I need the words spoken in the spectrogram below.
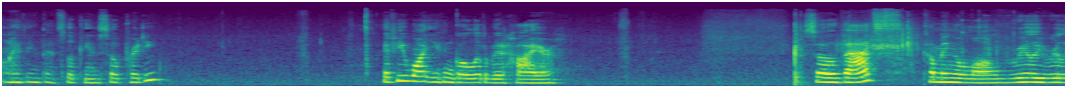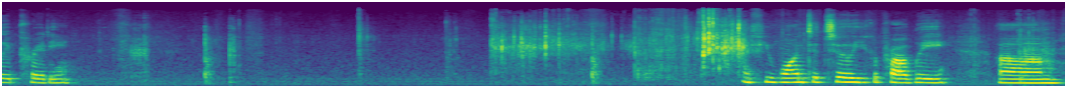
I think that's looking so pretty. If you want, you can go a little bit higher. So that's coming along really, really pretty. If you wanted to, you could probably, um,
